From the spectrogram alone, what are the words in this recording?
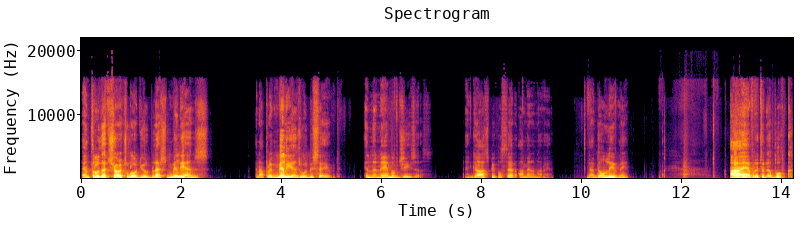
And through the church, Lord, you'll bless millions, and I pray millions will be saved in the name of Jesus. And God's people said, Amen and Amen. Now, don't leave me. I have written a book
